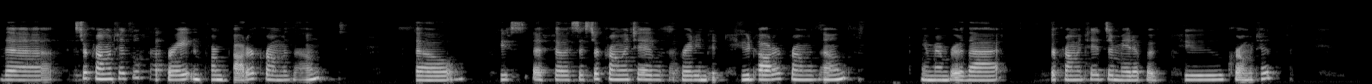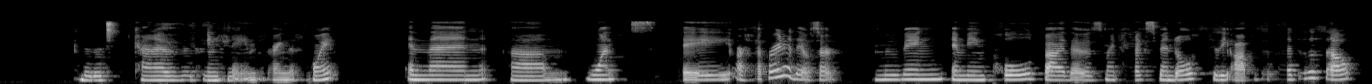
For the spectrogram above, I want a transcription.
the sister chromatids will separate and form daughter chromosomes. So, so a sister chromatid will separate into two daughter chromosomes. Remember that sister chromatids are made up of two chromatids. Those are kind of the change names during this point. And then um, once they are separated, they'll start moving and being pulled by those mitotic spindles to the opposite sides of the cell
